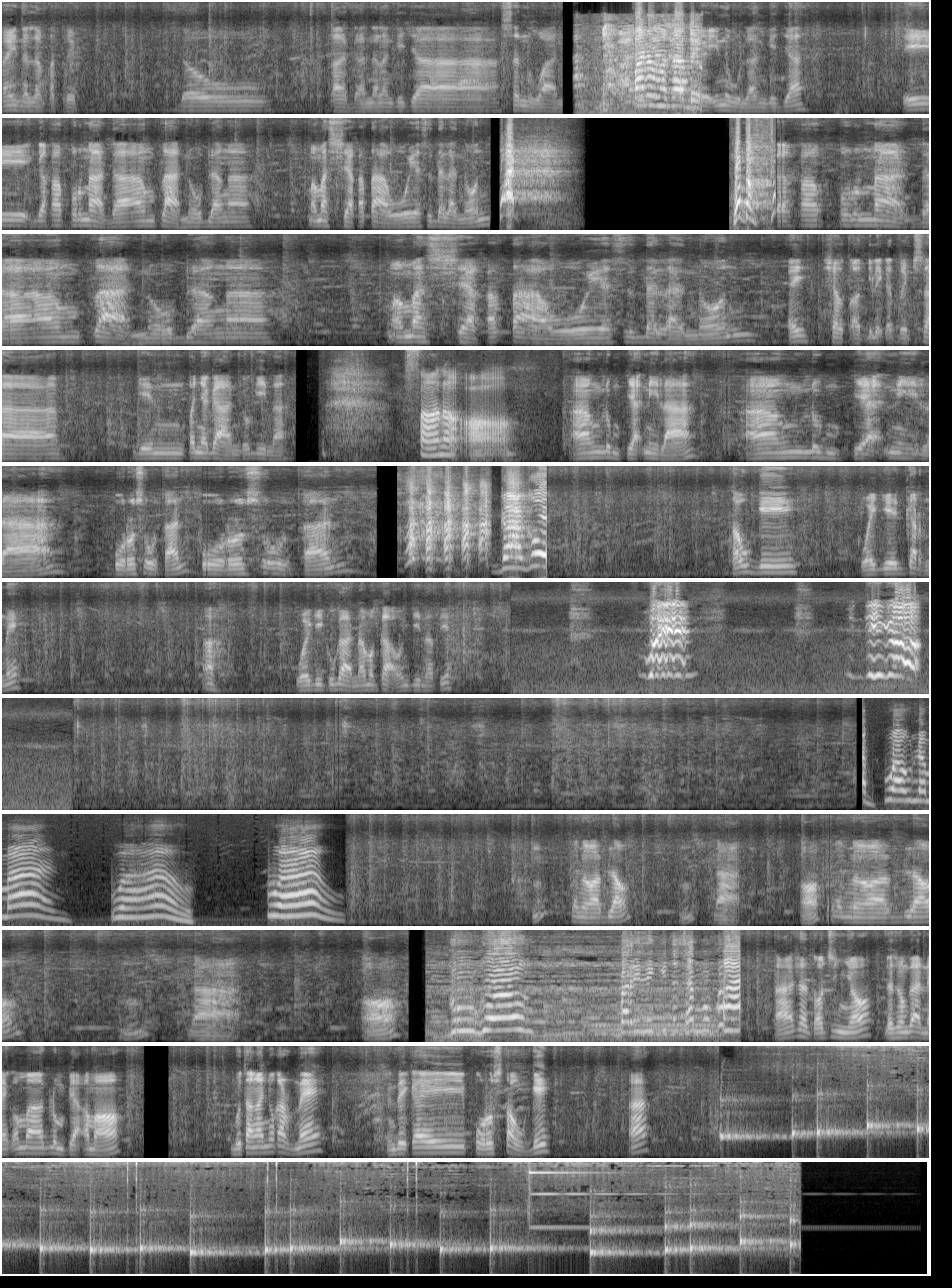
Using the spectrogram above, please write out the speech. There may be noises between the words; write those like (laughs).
Ay nalang ka trip. Daw kada na lang gidya San Juan. Paano masabi? Inulan gidya. Eh gakapurnada ang plano blang nga mamasya katawo ya sa dalanon. What the f- Gakapurnada ang plano blang nga mamasya katawo ya sa dalanon. Ay, shout out gili ka trip sa gin panyagaan ko gina. Sana all. Ang lumpia nila, ang lumpia nila, puro sutan, puro sutan. (laughs) Gago! Tauge, wagid karne. Ah, wagi ko gana magkaon ginat ya. When? Hindi nga. Wow naman! Wow! Wow! Hmm? Kano nga blaw? Hmm? Na. Oh, kano nga blaw? Hmm? Na. Oh, Gunggong! Barinig kita sa mukha! ha, sa to sinyo, dasong gane kung maglumpia ka mo. Butangan nyo karne. Hindi kay puros tauge. Ha?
